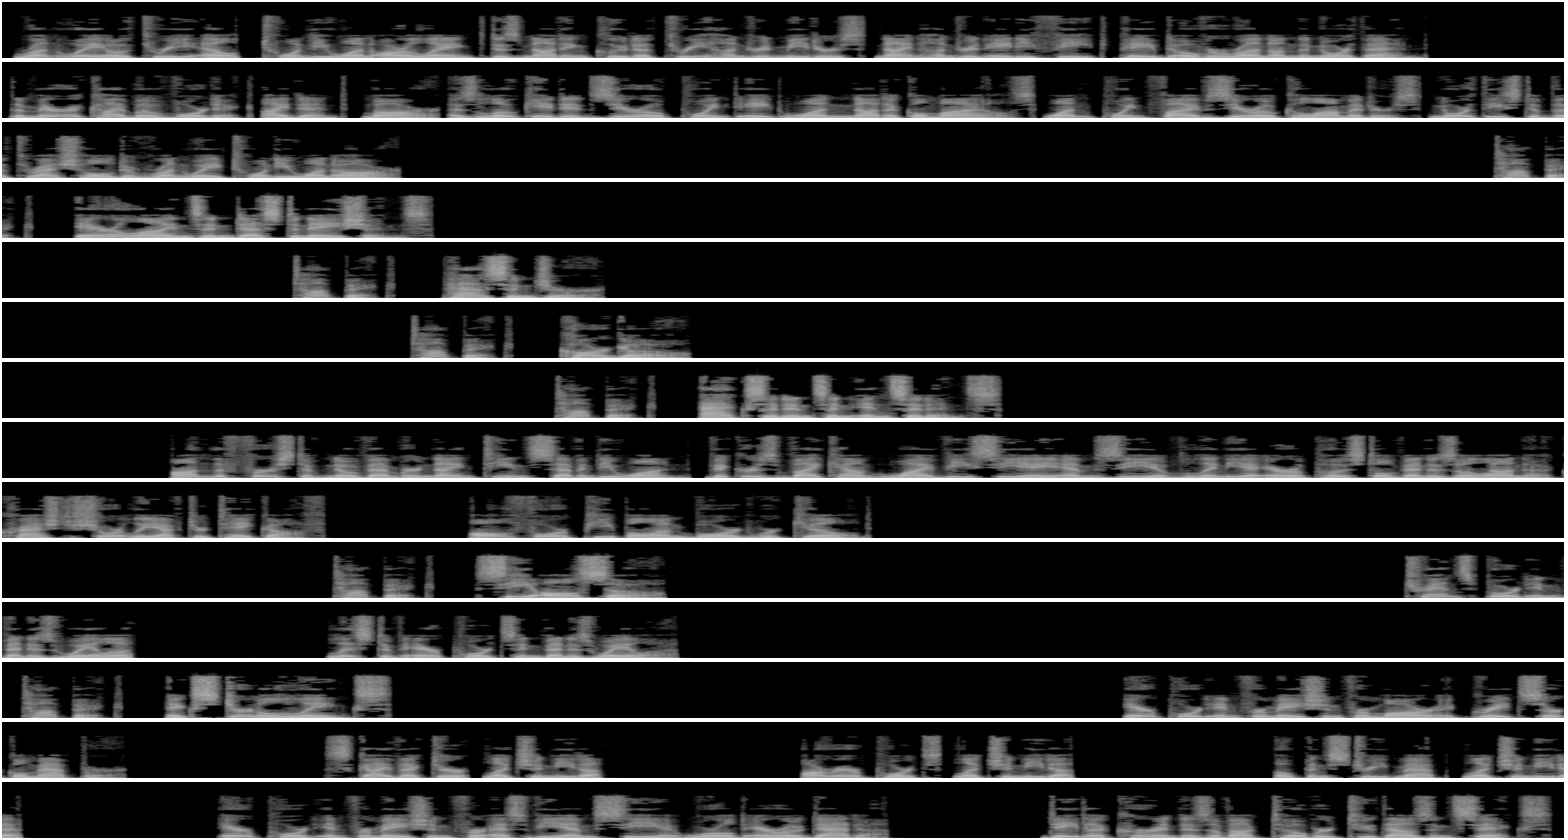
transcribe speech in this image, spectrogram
Runway 03L 21R length does not include a 300 meters 980 feet paved overrun on the north end. The Maracaibo VORTAC ident, Mar is located 0.81 nautical miles 1.50 kilometers northeast of the threshold of runway 21R. Airlines and destinations Topic: Passenger. Topic: Cargo. Topic: Accidents and incidents. On 1 November 1971, Vickers Viscount YVCAMZ of Linea Aeropostal Venezolana crashed shortly after takeoff. All four people on board were killed. See also Transport in Venezuela List of airports in Venezuela External links Airport information for MAR at Great Circle Mapper. Skyvector, La Chinita. OurAirports, La Chinita. OpenStreetMap, La Chinita. Airport information for SVMC at World Aero Data. Data current as of October 2006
